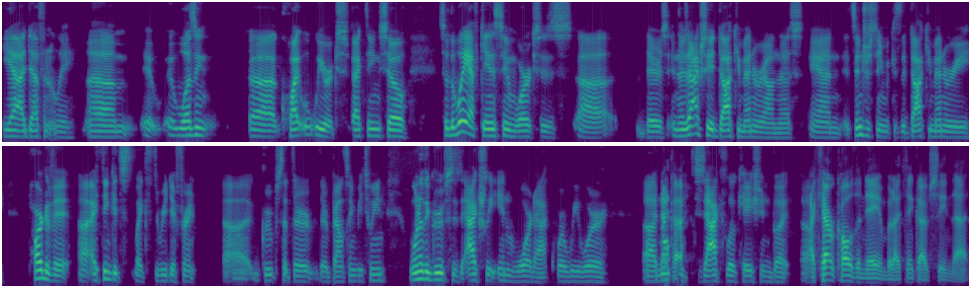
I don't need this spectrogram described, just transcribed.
Yeah, definitely. Um, it it wasn't uh, quite what we were expecting. So so the way Afghanistan works is uh, there's and there's actually a documentary on this, and it's interesting because the documentary part of it, uh, I think it's like three different uh, groups that they're they're bouncing between. One of the groups is actually in Wardak, where we were. Uh, not okay. the exact location, but uh, I can't recall the name, but I think I've seen that.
